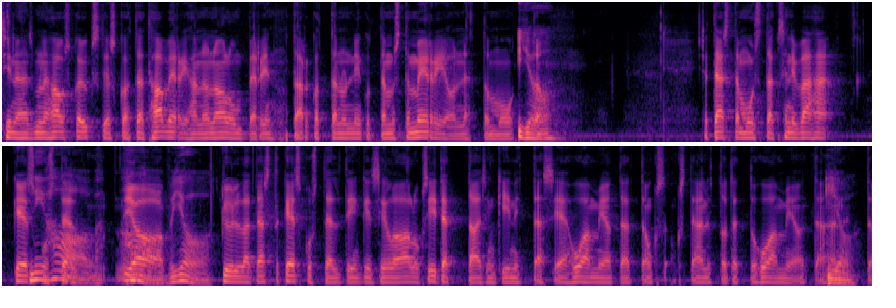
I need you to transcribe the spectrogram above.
siinähän semmoinen hauska yksityiskohta, että haverihan on alun perin tarkoittanut niinku tämmöistä merionnettomuutta. Joo. Ja tästä muistaakseni vähän keskusteltiin. Niin joo, joo, kyllä tästä keskusteltiinkin silloin aluksi. Itse taisin kiinnittää siihen huomiota, että onko tämä nyt otettu huomioon tähän. Joo. Että,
